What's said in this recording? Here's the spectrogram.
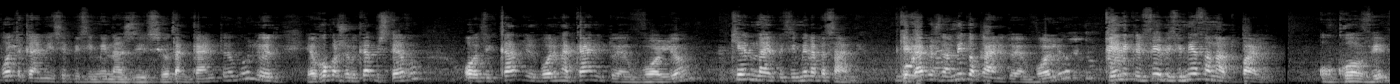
πότε κανείς επιθυμεί να ζήσει, όταν κάνει το εμβόλιο. Εγώ προσωπικά πιστεύω ότι κάποιος μπορεί να κάνει το εμβόλιο και να επιθυμεί να πεθάνει. Και κάποιος να μην το κάνει το εμβόλιο και είναι κρυφή επιθυμία θανάτου πάλι. Ο COVID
